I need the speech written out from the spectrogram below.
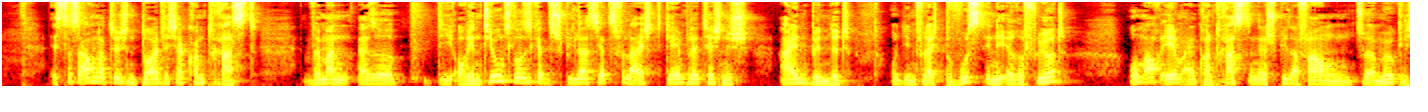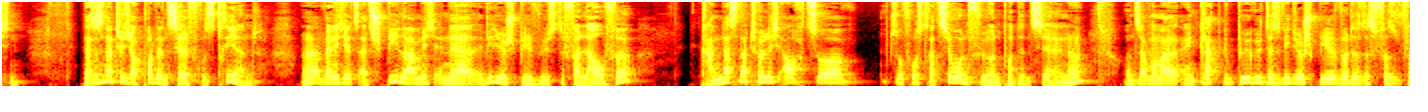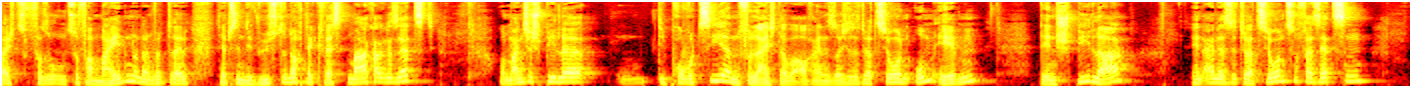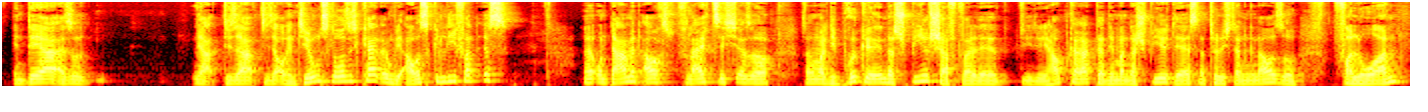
ist das auch natürlich ein deutlicher Kontrast. Wenn man also die Orientierungslosigkeit des Spielers jetzt vielleicht gameplay-technisch einbindet und ihn vielleicht bewusst in die Irre führt, um auch eben einen Kontrast in der Spielerfahrung zu ermöglichen. Das ist natürlich auch potenziell frustrierend. Ne? Wenn ich jetzt als Spieler mich in der Videospielwüste verlaufe, kann das natürlich auch zur zur Frustration führen potenziell, ne? Und sagen wir mal, ein glatt gebügeltes Videospiel würde das vers vielleicht versuchen zu vermeiden und dann wird selbst in die Wüste noch der Questmarker gesetzt. Und manche Spiele, die provozieren vielleicht aber auch eine solche Situation, um eben den Spieler in eine Situation zu versetzen, in der also ja, dieser, dieser Orientierungslosigkeit irgendwie ausgeliefert ist äh, und damit auch vielleicht sich, also, sagen wir mal, die Brücke in das Spiel schafft, weil der, die, der Hauptcharakter, den man da spielt, der ist natürlich dann genauso verloren,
